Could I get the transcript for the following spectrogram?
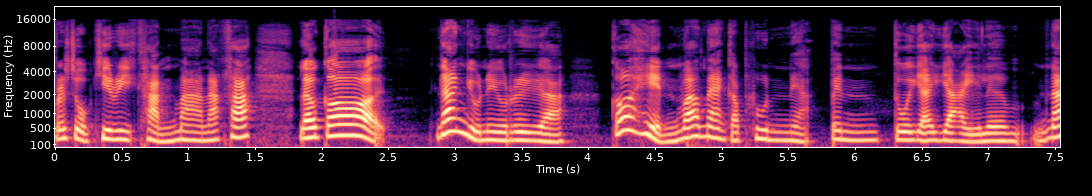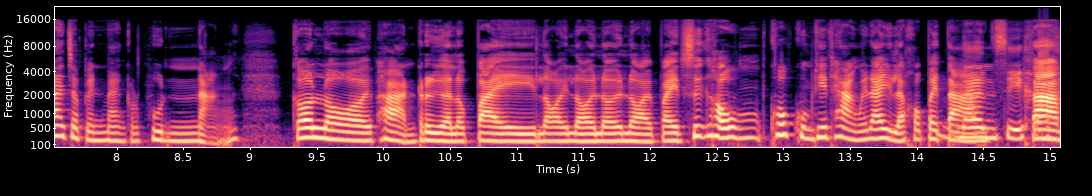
ประจวบคีรีขันธ์มานะคะ แล้วก็นั่งอยู่ในเรือ ก็เห็นว่าแมงกะพรุนเนี่ยเป็นตัวใหญ่ๆเลยน่าจะเป็นแมงกะพรุนหนัง ก็ลอยผ่านเรือเราไปลอยลอยลอยลอยไป ซึ่งเขาควบคุมทิศทางไม่ได้อยู่แล้วเขาไปตามนั่นสิคะตาม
